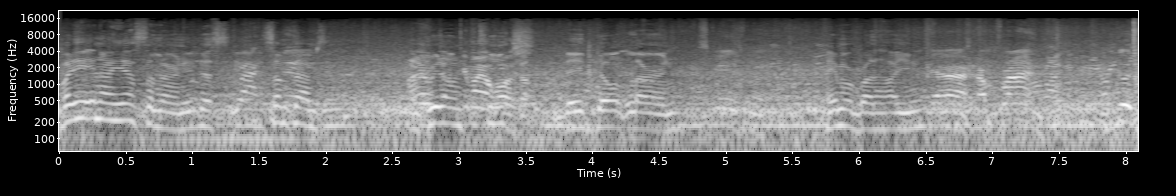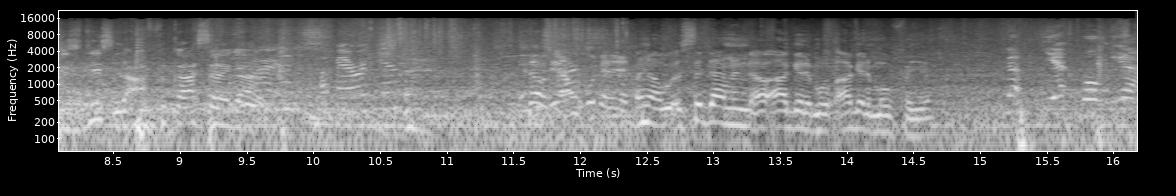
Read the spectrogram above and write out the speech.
But you know, he has to learn. He just sometimes if we don't teach, they don't learn. excuse me Hey, my brother, how you? yeah I'm fine I'm good is this is Africa Senegal American? Oh, no, sit down and I'll, I'll get a move. I'll get a move for you. No, yeah, well, yeah.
